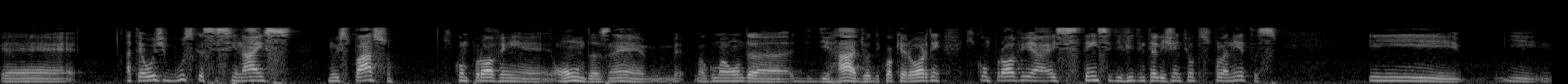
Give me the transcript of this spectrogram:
é, até hoje busca-se sinais no espaço comprovem é, ondas, né, alguma onda de, de, rádio ou de qualquer ordem, que comprove a existência de vida inteligente em outros planetas. E, e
